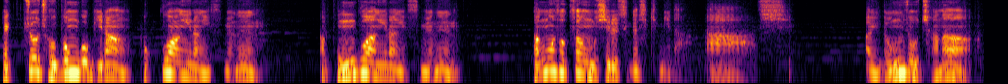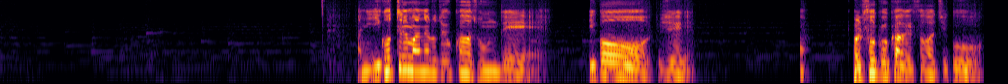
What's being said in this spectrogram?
백조 조봉곡이랑 복구왕이랑 있으면은, 아, 봉구왕이랑 있으면은, 방어석성 무시를 증가시킵니다. 아, 씨. 아, 이거 너무 좋잖아. 아니 이것들만으로도 효과가 좋은데 이거 이제 어? 결석 효과가 있어가지고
